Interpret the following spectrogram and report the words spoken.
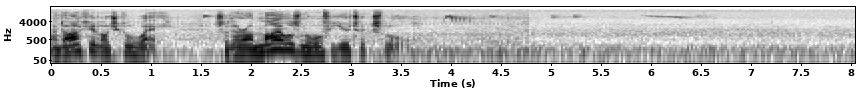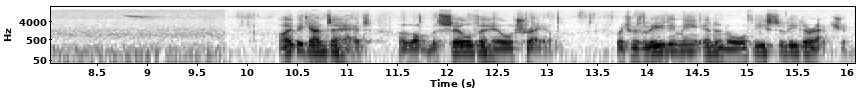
and Archaeological Way, so there are miles more for you to explore. I began to head along the Silverhill Trail, which was leading me in a northeasterly direction.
